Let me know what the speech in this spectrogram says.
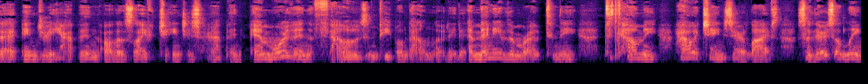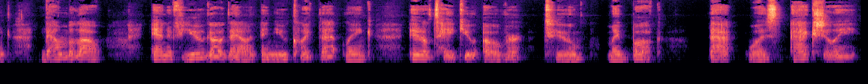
that injury happened, all those life changes happened, and more than a thousand people downloaded it. And many of them wrote to me to tell me how it changed their lives. So there's a link down below. And if you go down and you click that link, it'll take you over to my book that was actually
